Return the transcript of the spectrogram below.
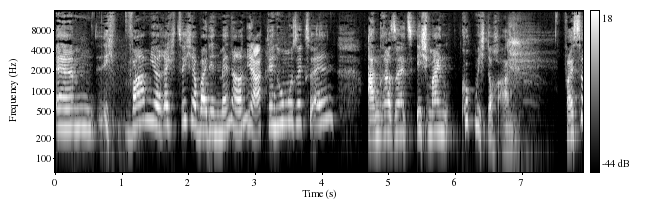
Ähm, ich war mir recht sicher bei den Männern, Ja. den Homosexuellen. Andererseits, ich meine, guck mich doch an. Weißt du?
